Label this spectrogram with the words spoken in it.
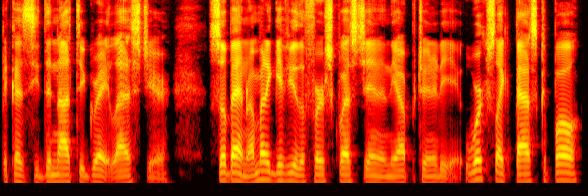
because he did not do great last year. So Ben, I'm going to give you the first question and the opportunity. It works like basketball.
